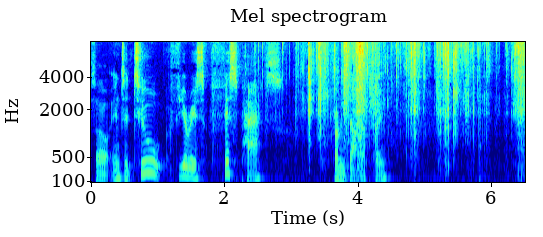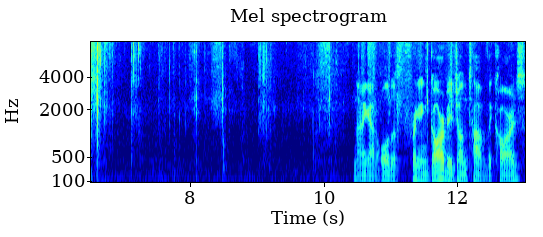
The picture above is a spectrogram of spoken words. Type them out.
So into two Furious Fist packs from Dollar Tree. Now I got all the friggin' garbage on top of the cards.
